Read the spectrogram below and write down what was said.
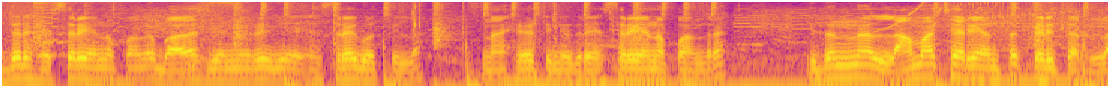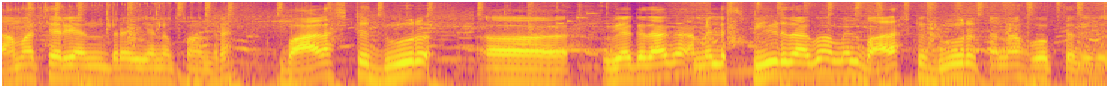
ಇದರ ಹೆಸರು ಏನಪ್ಪ ಅಂದ್ರೆ ಭಾಳಷ್ಟು ಜನರಿಗೆ ಹೆಸರೇ ಗೊತ್ತಿಲ್ಲ. ನಾ ಹೇಳ್ತೀನಿ ಇದರ ಹೆಸರು ಏನಪ್ಪ ಅಂದ್ರೆ ಇದನ್ನು ಲಾಮಾಚಾರಿ ಅಂತ ಕರೀತಾರೆ. ಲಾಮಾಚಾರಿ ಅಂದರೆ ಏನಪ್ಪ ಅಂದ್ರೆ ಭಾಳಷ್ಟು ದೂರ ವೇಗದಾಗ, ಆಮೇಲೆ ಸ್ಪೀಡ್ದಾಗೂ ಆಮೇಲೆ ಭಾಳಷ್ಟು ದೂರ ತನಕ ಹೋಗ್ತದೆ ಇದು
